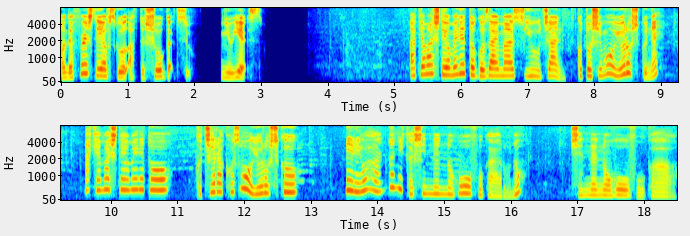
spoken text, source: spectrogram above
on their first day of school after Shogatsu, New Year's. 明けましておめでとうございます、ゆうちゃん。今年もよろしくね。明けましておめでとう。こちらこそよろしく。リリは何か新年の抱負があるの新年の抱負が、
